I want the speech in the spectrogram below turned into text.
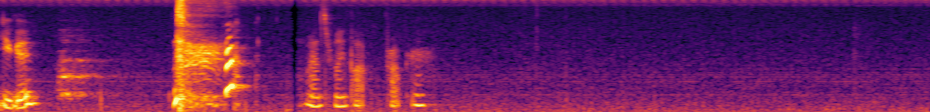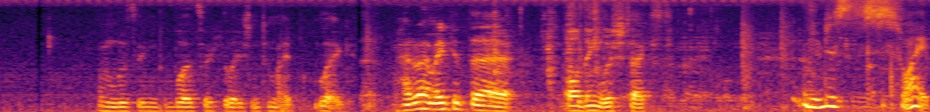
You good? That's really pop- proper. I'm losing the blood circulation to my leg. How do I make it the old English text? You just swipe.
